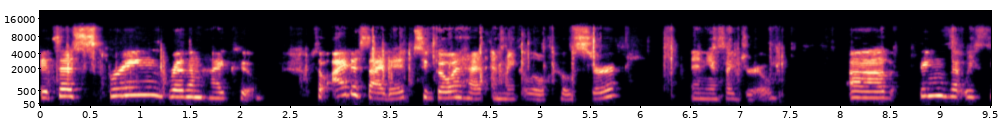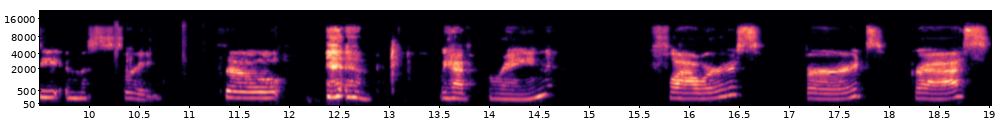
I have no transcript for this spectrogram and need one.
It says spring rhythm haiku. So I decided to go ahead and make a little poster, and yes, I drew, of things that we see in the spring. So we have rain, flowers, birds, grass,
